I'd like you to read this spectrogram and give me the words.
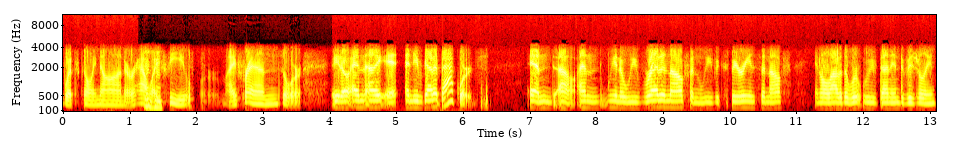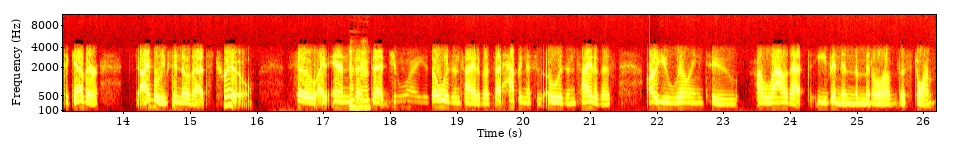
what's going on or how mm-hmm. I feel or my friends or you know and I and you've got it backwards and uh, and you know we've read enough and we've experienced enough in a lot of the work we've done individually and together I believe to know that's true so I, and mm-hmm. that, that joy is always inside of us that happiness is always inside of us are you willing to allow that even in the middle of the storm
